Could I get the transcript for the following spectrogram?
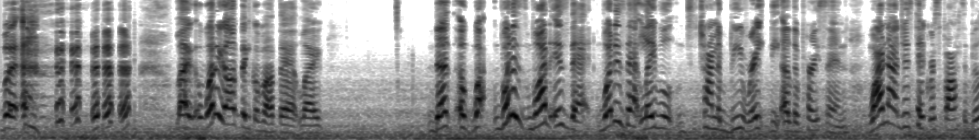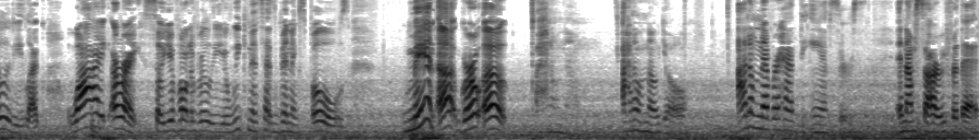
But, like, what do y'all think about that? Like, uh, what what is what is that? What is that label trying to berate the other person? Why not just take responsibility? Like why all right so your vulnerability your weakness has been exposed. Man up grow up. I don't know. I don't know y'all. I don't never have the answers and i'm sorry for that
